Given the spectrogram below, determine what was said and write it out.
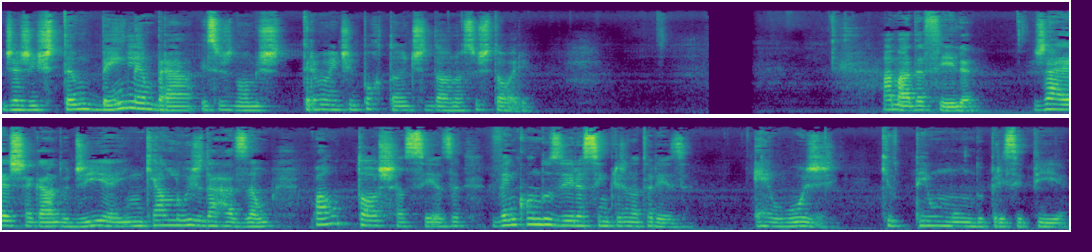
de a gente também lembrar esses nomes extremamente importantes da nossa história. Amada filha, já é chegado o dia em que a luz da razão, qual tocha acesa, vem conduzir a simples natureza. É hoje que o teu mundo principia.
